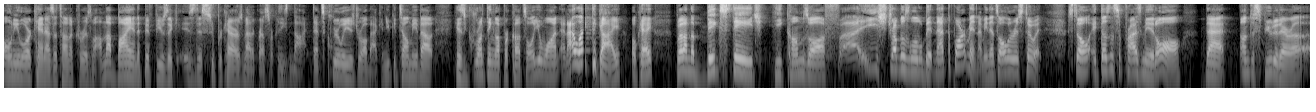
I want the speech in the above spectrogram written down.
Oney Lorcan has a ton of charisma. I'm not buying that Biff Busick is this super charismatic wrestler because he's not. That's clearly his drawback. And you can tell me about his grunting uppercuts all you want, and I like the guy, okay? But on the big stage, he comes off, uh, he struggles a little bit in that department. I mean, that's all there is to it. So it doesn't surprise me at all that Undisputed Era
